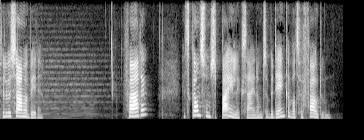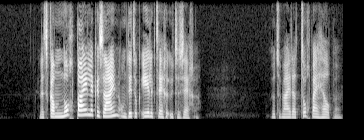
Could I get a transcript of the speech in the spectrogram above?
Zullen we samen bidden? Vader, het kan soms pijnlijk zijn om te bedenken wat we fout doen. En het kan nog pijnlijker zijn om dit ook eerlijk tegen u te zeggen. Wilt u mij daar toch bij helpen?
